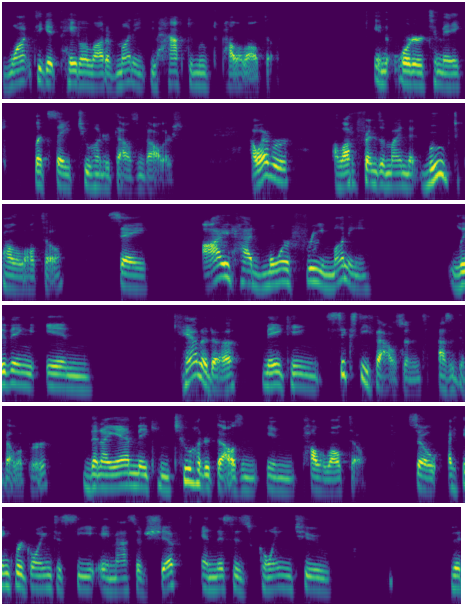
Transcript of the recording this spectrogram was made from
want to get paid a lot of money, you have to move to Palo Alto in order to make, let's say, $200,000. However, a lot of friends of mine that moved to Palo Alto say, I had more free money living in Canada making 60,000 as a developer than I am making 200,000 in Palo Alto. So I think we're going to see a massive shift and this is going to the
